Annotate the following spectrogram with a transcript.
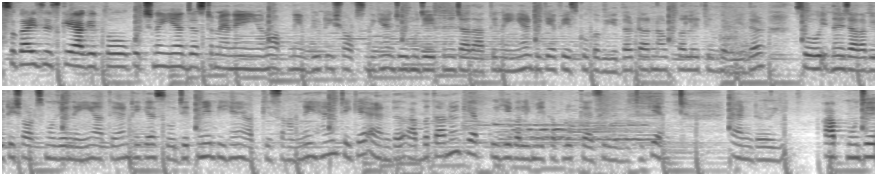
so guys इसके आगे तो कुछ नहीं है जस्ट मैंने यू you नो know, अपने ब्यूटी शॉट्स दिए हैं जो मुझे इतने ज़्यादा आते नहीं हैं ठीक है? फेस को कभी इधर टर्न आउट कर लेती हूँ कभी इधर। सो so, इतने ज़्यादा ब्यूटी शॉट्स मुझे नहीं आते हैं ठीक है? सो so, जितने भी हैं आपके सामने हैं ठीक है? एंड आप बताना कि आपको ये वाली मेकअप लुक कैसी लगी ठीक है? एंड आप मुझे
